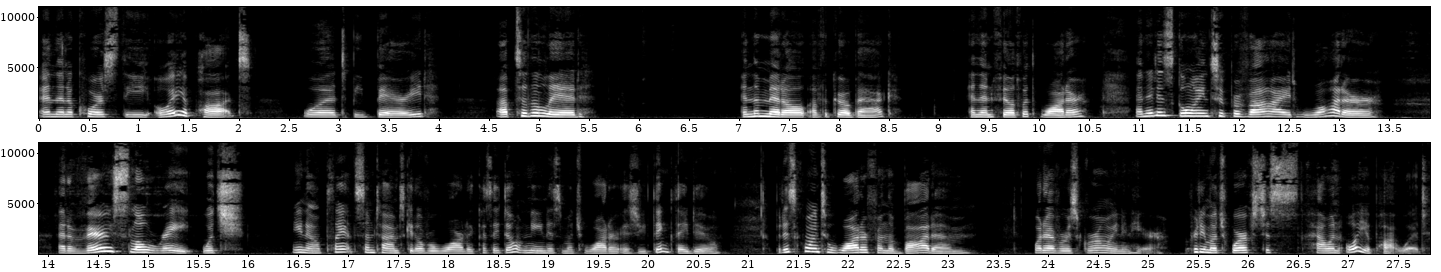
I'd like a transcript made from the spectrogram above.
And then of course the Oya pot would be buried up to the lid in the middle of the grow bag and then filled with water. And it is going to provide water at a very slow rate, which you know, plants sometimes get overwatered because they don't need as much water as you think they do. But it's going to water from the bottom whatever is growing in here. Pretty much works just how an Oya pot would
